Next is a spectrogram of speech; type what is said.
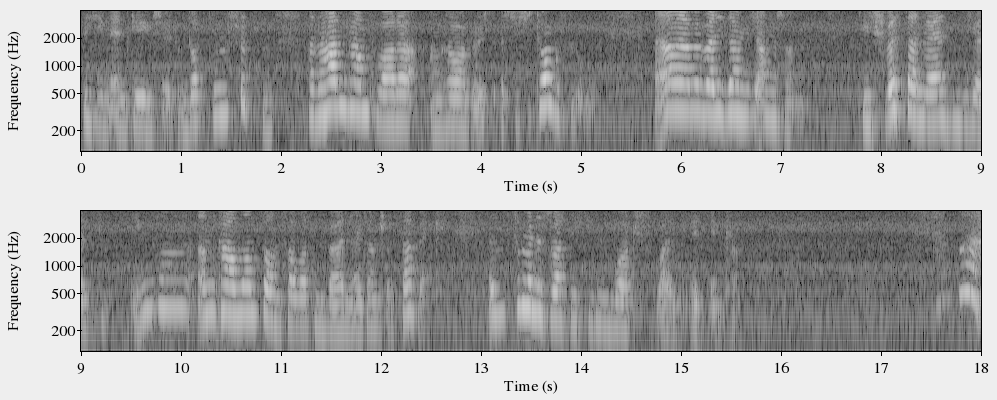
sich ihnen entgegengestellt, um Dorf zu beschützen. Nach einem harten Kampf war der Angreifer durchs östliche Tor geflogen. Aber damit war die Sache nicht angeschlagen. Die Schwestern wählten sich als Dings an Monster und zauberten die beiden Eltern und Schwester weg. Das ist zumindest, was ich diesen Wortschwall mitnehmen kann. Ah,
